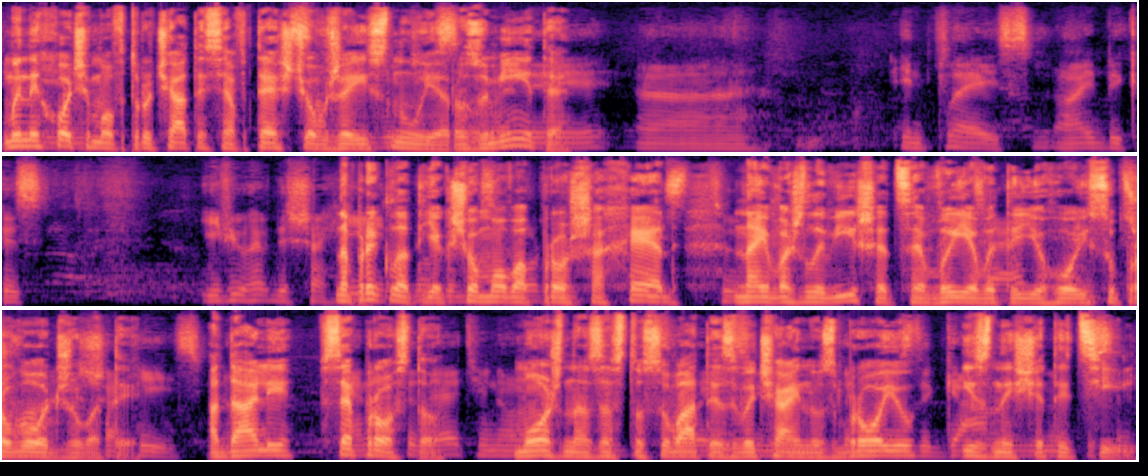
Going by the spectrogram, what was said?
Ми не хочемо втручатися в те, що вже існує, розумієте? Наприклад, якщо мова про шахед, найважливіше це виявити його і супроводжувати. А далі все просто можна застосувати звичайну зброю і знищити ціль.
